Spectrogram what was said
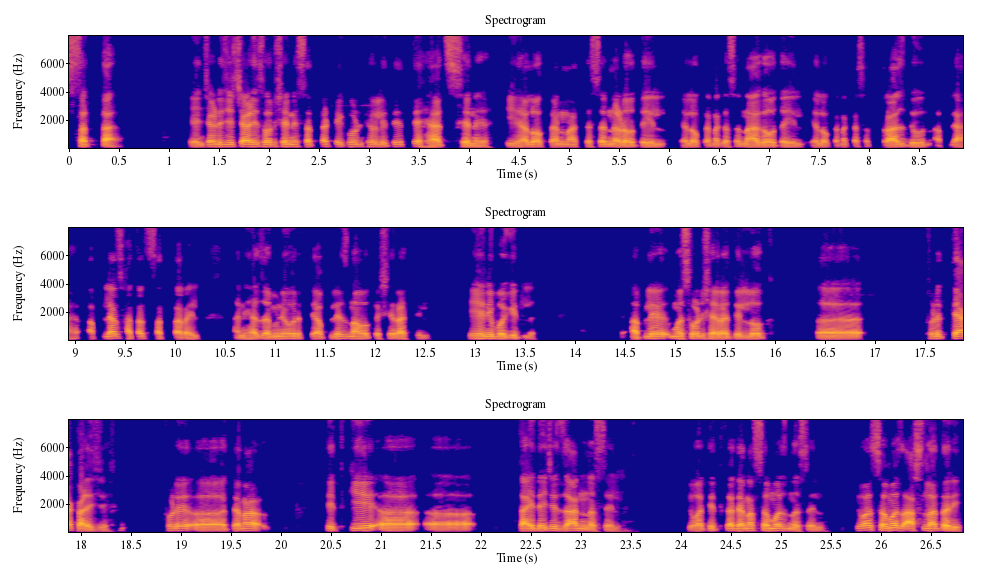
सत्ता यांच्याकडे जे चाळीस वर्षांनी सत्ता टिकवून ठेवली ते ते ह्याच सेने. की ह्या लोकांना कसं नडवता येईल या लोकांना कसं नागवता येईल या लोकांना कसा त्रास देऊन आपल्या आपल्याच हातात सत्ता राहील आणि ह्या जमिनीवरती आपलेच नावं कशी राहतील हे यांनी बघितलं. आपले मसवड शहरातील लोक थोडे त्या काळचे थोडे त्यांना तितकी कायद्याची जाण नसेल किंवा तितका त्यांना समज नसेल किंवा समज असला तरी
